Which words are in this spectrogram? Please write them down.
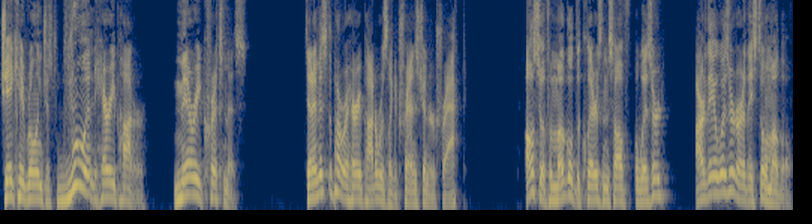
J.K. Rowling just ruined Harry Potter. Merry Christmas. Did I miss the part where Harry Potter was like a transgender tract? Also, if a muggle declares themselves a wizard, are they a wizard or are they still a muggle?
